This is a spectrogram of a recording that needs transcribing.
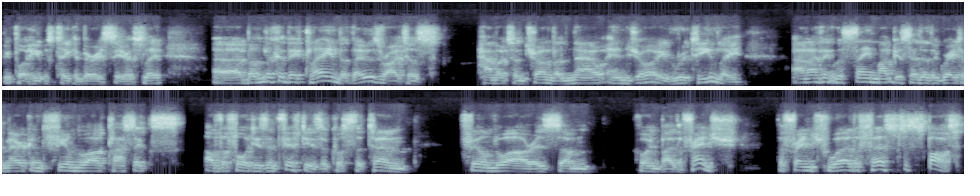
before he was taken very seriously. Uh, but look at the acclaim that those writers, Hammett and Chandler, now enjoy routinely. And I think the same might be said of the great American film noir classics of the 40s and 50s. Of course, the term film noir is um, coined by the French, the French were the first to spot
